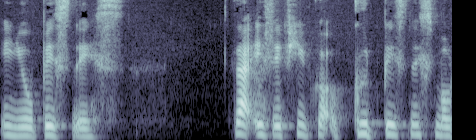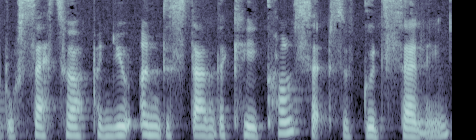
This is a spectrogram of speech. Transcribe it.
in your business. That is, if you've got a good business model set up and you understand the key concepts of good selling.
